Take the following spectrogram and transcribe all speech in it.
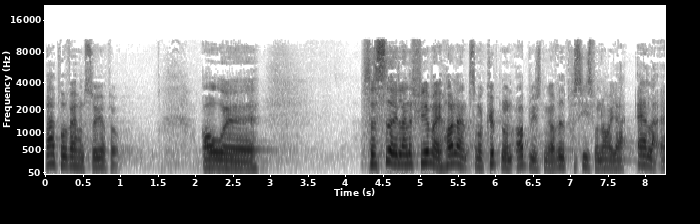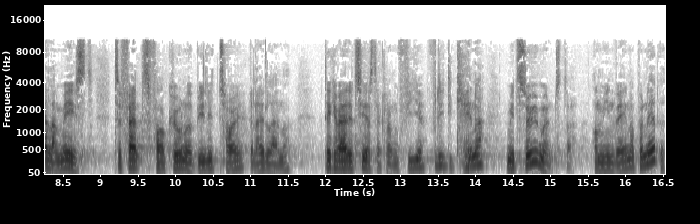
Bare på, hvad hun søger på. Og øh, så sidder et eller andet firma i Holland, som har købt nogle oplysninger og ved præcis, hvornår jeg er aller, aller mest til falds for at købe noget billigt tøj eller et eller andet. Det kan være, det er tirsdag klokken 4, fordi de kender mit søgemønster og mine vaner på nettet.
